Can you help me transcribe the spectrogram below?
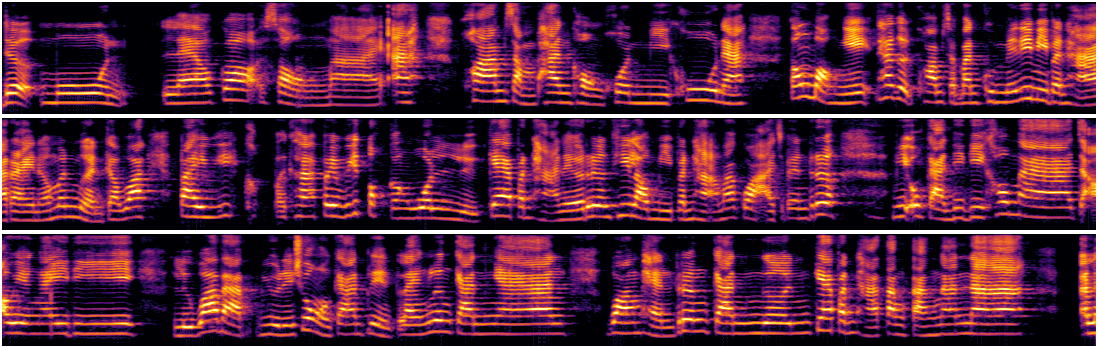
เดอะมูน แล้วก็สองไม้อะความสัมพันธ์ของคนมีคู่นะ ต้องบอกงี้ถ้าเกิดความสัมพันธ์คุณไม่ได้มีปัญหาอะไรเนาะมันเหมือนกับว่าไปวิไปคะไปวิตกกังวล หรือแก้ปัญหาในเรื่องที่เรามีปัญหามากกว่า อาจจะเป็นเรื่องมีโอกาสดีๆ เข้ามาจะเอายังไงดี หรือว่าแบบอยู่ในช่วงของการเปลี่ยนแปลงเรื่องการงาน วางแผนเรื่องการเงิน แก้ปัญหาต่างๆนานา อะไร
